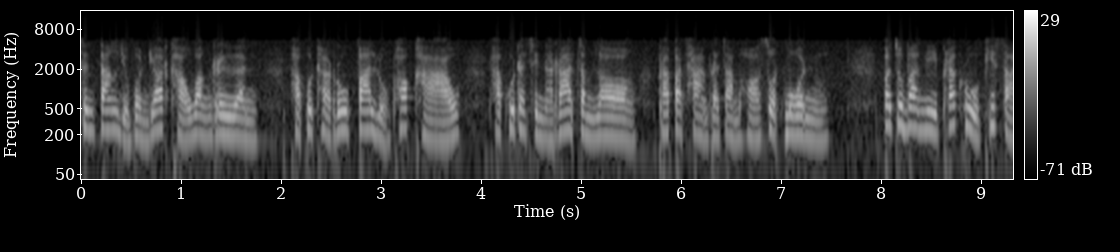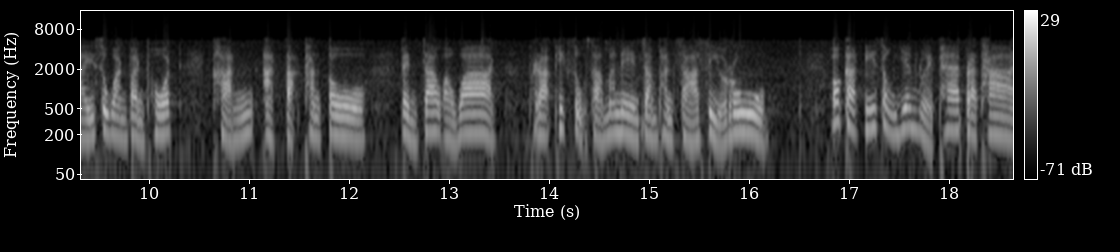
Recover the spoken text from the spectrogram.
ซึ่งตั้งอยู่บนยอดเขาวังเรือน พระพุทธรูปปั้นหลวงพ่อขาว พระพุทธชินราชจำลอง พระประธานประจำหอสวดมนต์ ปัจจุบันมีพระครูพิสัยสุวรรณบรรพตขันธ์อัตตะทันโต เป็นเจ้าอาวาส พระภิกษุสามเณรจำพรรษาสี่รูป โอกาสนี้ส่งเยี่ยมหน่วยแพทย์ประธาน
